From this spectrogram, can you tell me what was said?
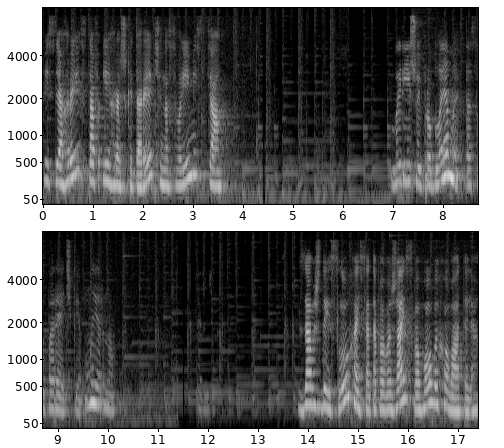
Після гри став іграшки та речі на свої місця. Вирішуй проблеми та суперечки мирно. Завжди слухайся та поважай свого вихователя.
